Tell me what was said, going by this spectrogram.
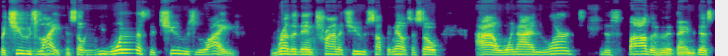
but choose life. And so he wanted us to choose life rather than trying to choose something else. And so I when I learned this fatherhood thing, because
